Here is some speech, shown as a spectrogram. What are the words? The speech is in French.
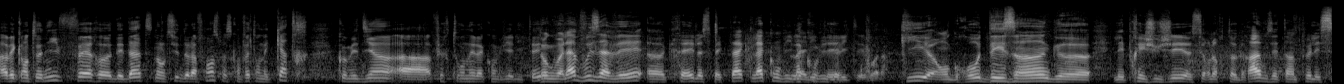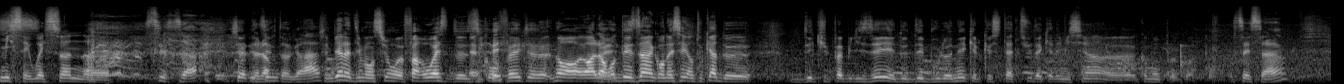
avec Anthony faire des dates dans le sud de la France parce qu'en fait, on est quatre comédiens à faire tourner la convivialité. Donc voilà, vous avez créé le spectacle La la Convivialité, convivialité, voilà. qui en gros désingue les préjugés sur l'orthographe. Vous êtes un peu les Smith et Wesson C'est ça. De l'orthographe. J'aime bien la dimension Far West de ce qu'on fait. que- Non, alors Oui. on désingue, on essaye en tout cas de déculpabiliser et de déboulonner quelques statuts d'académiciens euh, comme on peut. C'est ça.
